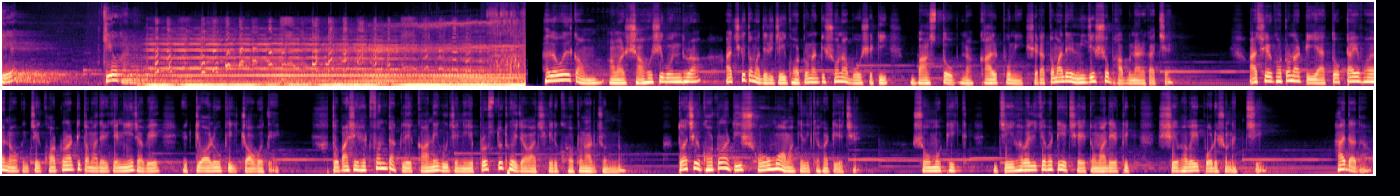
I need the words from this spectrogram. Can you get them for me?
কে? কে ওখানে? Hello welcome আমার সাহসী বন্ধুরা। আজকে তোমাদের যে ঘটনাটি শোনাবো সেটি বাস্তব না কাল্পনিক, সেটা তোমাদের নিজস্ব ভাবনার কাছে। আজকের ঘটনাটি এতটাই ভয়ানক যে ঘটনাটি তোমাদেরকে নিয়ে যাবে একটি অলৌকিক জগতে। তো পাশে হেডফোন থাকলে কানে গুজে নিয়ে প্রস্তুত হয়ে যাও আজকের ঘটনার জন্য। তো আজকের ঘটনাটি সৌম্য আমাকে লিখে পাঠিয়েছে। সৌম্য ঠিক যেভাবে লিখে পাঠিয়েছে, তোমাদের ঠিক সেভাবেই পড়ে শোনাচ্ছি। হাই দাদা,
